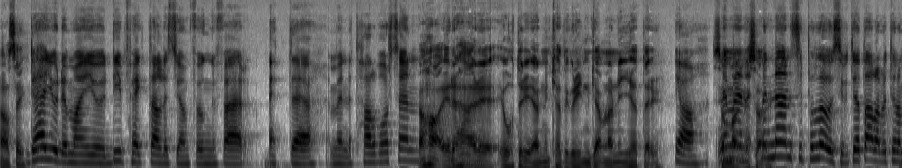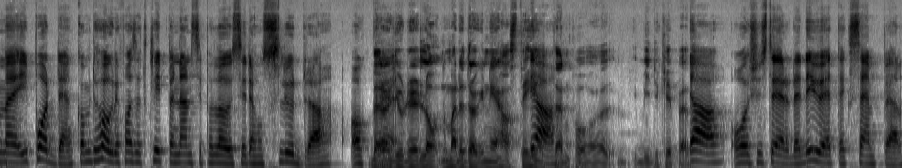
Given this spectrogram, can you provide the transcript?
Ja. Det här gjorde man ju, deepfake talades ju om för ungefär ett, eh, men ett halvår sedan. Jaha, är det här eh, återigen kategorin gamla nyheter? Ja, Nej, men, men Nancy Pelosi, jag talade till och med i podden, kommer du ihåg det fanns ett klipp med Nancy Pelosi där hon sluddrade och, Där de, eh, gjorde det långt, de hade dragit ner hastigheten på videoklippet. ja, och justerade. Det är ju ett exempel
